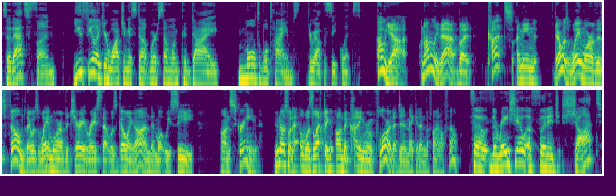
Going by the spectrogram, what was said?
So that's fun. You feel like you're watching a stunt where someone could die multiple times throughout the sequence. Oh yeah. Not only that, but cuts. I mean, there was way more of this filmed. There was way more of the chariot race that was going on than what we see on screen. Who knows what was left on the cutting room floor that didn't make it in the final film? So the ratio of footage shot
